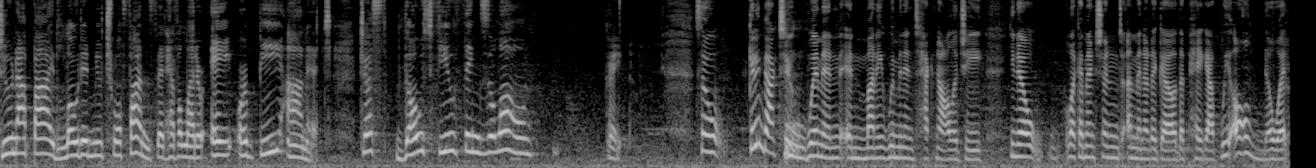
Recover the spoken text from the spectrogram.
do not buy loaded mutual funds that have a letter A or B on it. Just those few things alone. Great. So, getting back to Mm. women in money, women in technology, you know, like I mentioned a minute ago, the pay gap, we all know it.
